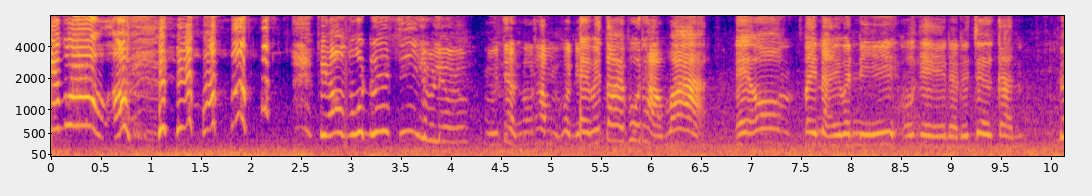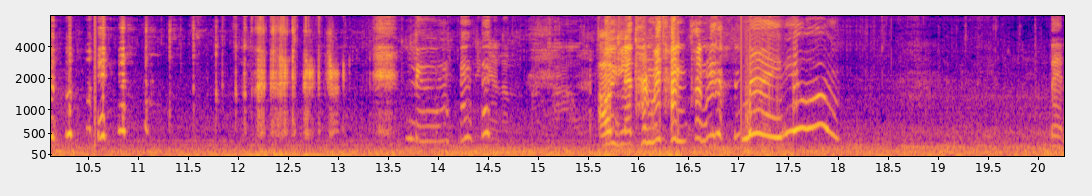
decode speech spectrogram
ยภูมิเอา พูดด้วยสิเร็วๆหนูจะหนูทำอยู่คนเดียวไม่ต้องพูดถามว่าไออ้อมไปไหนวันนี้ โอเค เดี๋ยวได้เจอกัน ลืม เอาอีกแล้วทันไม่ทันทันไม่ทันไหนพี่อ้อมเต้น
